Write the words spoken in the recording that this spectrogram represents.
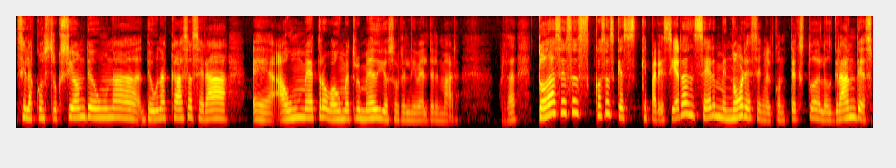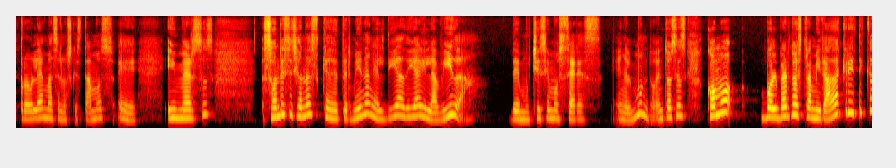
si la construcción de una, de una casa será eh, a un metro o a un metro y medio sobre el nivel del mar. Todas esas cosas que, que parecieran ser menores en el contexto de los grandes problemas en los que estamos eh, inmersos, son decisiones que determinan el día a día y la vida de muchísimos seres en el mundo. Entonces, ¿cómo volver nuestra mirada crítica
